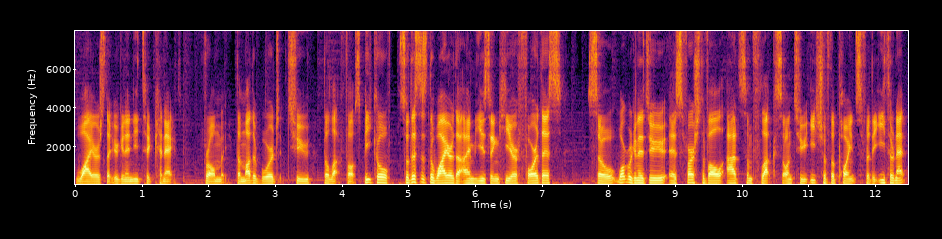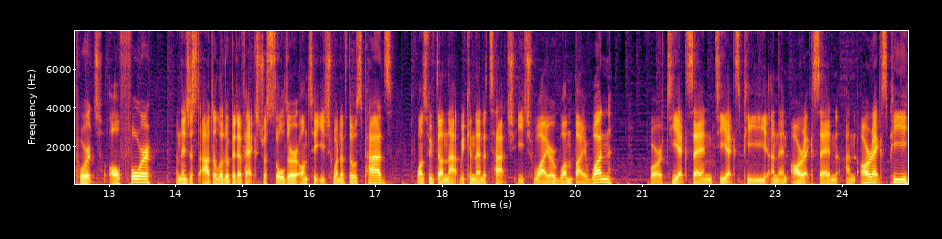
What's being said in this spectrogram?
wires that you're going to need to connect from the motherboard to the LucFox Pico. So this is the wire that I'm using here for this. So what we're going to do is first of all add some flux onto each of the points for the Ethernet port, all four, and then just add a little bit of extra solder onto each one of those pads. Once we've done that, we can then attach each wire one by one for TXN, TXP, and then RXN and RXP.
